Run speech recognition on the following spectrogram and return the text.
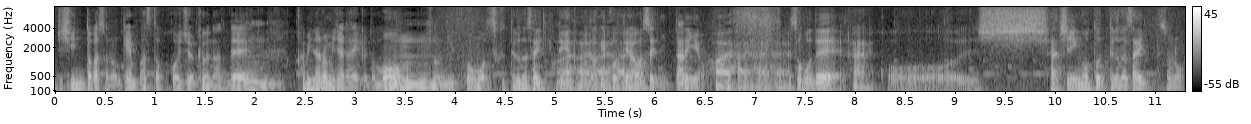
地震とかその原発とかこういう状況なんで、ん。神頼みじゃないけども、ん。その日本を救ってくださいっていうところだけこう手合わせに行ったのよ、はいはいはいはい。そこで、はい。こう写真を撮ってくださいってその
